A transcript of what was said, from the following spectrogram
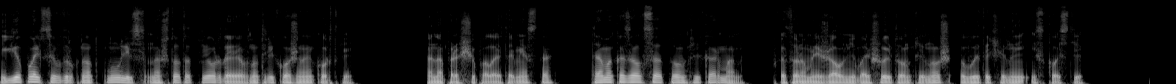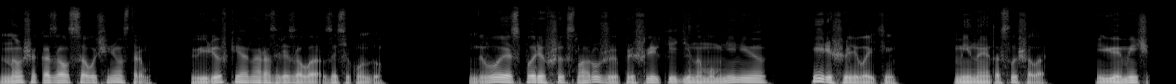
ее пальцы вдруг наткнулись на что-то твердое внутри кожаной куртки. Она прощупала это место. Там оказался тонкий карман, в котором лежал небольшой тонкий нож, выточенный из кости. Нож оказался очень острым. Веревки она разрезала за секунду. Двое споривших снаружи пришли к единому мнению и решили войти. Мина это слышала. Ее меч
